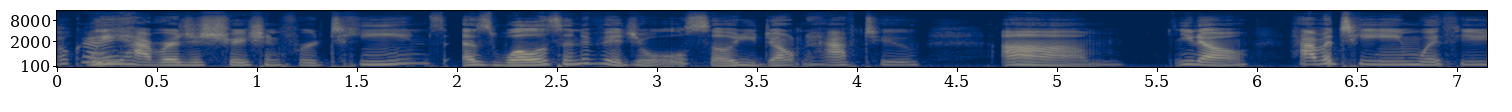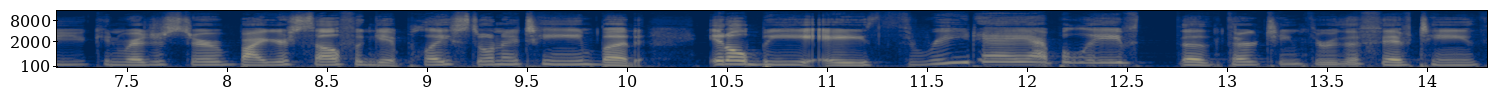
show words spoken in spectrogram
Okay. We have registration for teams as well as individuals, so you don't have to um you know, have a team with you. You can register by yourself and get placed on a team, but it'll be a three day, I believe, the 13th through the 15th.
